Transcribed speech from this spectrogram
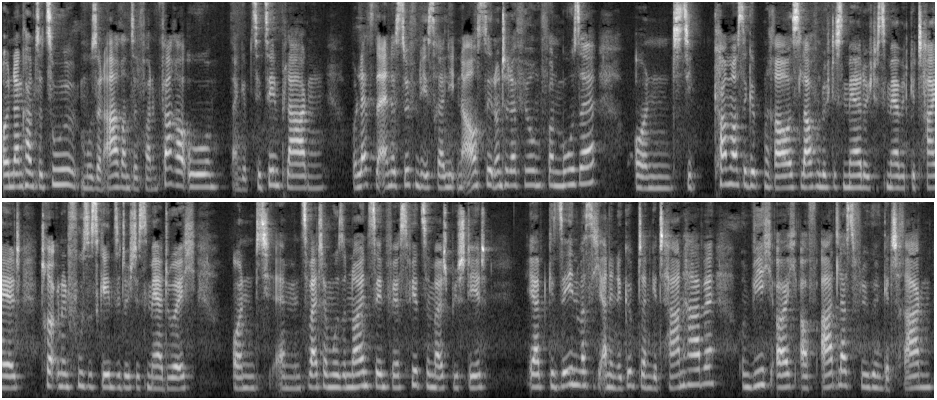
Und dann kommt dazu, Mose und Aaron sind vor dem Pharao, dann gibt's die zehn Plagen. Und letzten Endes dürfen die Israeliten aussehen unter der Führung von Mose. Und sie kommen aus Ägypten raus, laufen durch das Meer, durch das Meer wird geteilt, trockenen Fußes gehen sie durch das Meer durch. Und ähm, in 2. Mose 19, Vers 4 zum Beispiel steht, Ihr habt gesehen, was ich an den Ägyptern getan habe und wie ich euch auf Adlersflügeln getragen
